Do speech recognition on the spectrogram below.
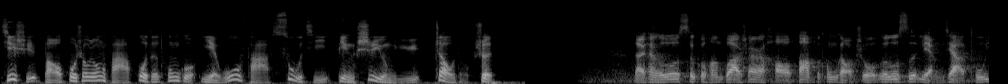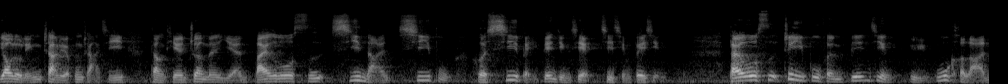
即使保护收容法获得通过，也无法溯及并适用于赵斗顺。来看俄罗斯国防部二十二号发布通告说，俄罗斯两架图幺六零战略轰炸机当天专门沿白俄罗斯西南、西部和西北边境线进行飞行。白俄罗斯这一部分边境与乌克兰、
